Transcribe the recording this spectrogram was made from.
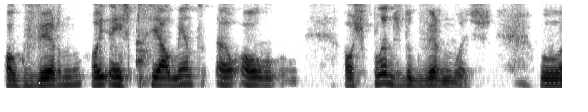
ao governo, em especialmente ao, aos planos do governo hoje. O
